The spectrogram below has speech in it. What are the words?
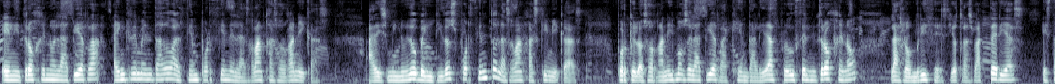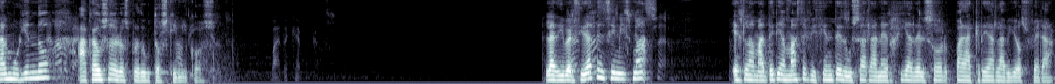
El nitrógeno en la tierra ha incrementado al 100% en las granjas orgánicas. Ha disminuido 22% en las granjas químicas, porque los organismos de la tierra que en realidad producen nitrógeno, las lombrices y otras bacterias, están muriendo a causa de los productos químicos. La diversidad en sí misma es la materia más eficiente de usar la energía del sol para crear la biosfera.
